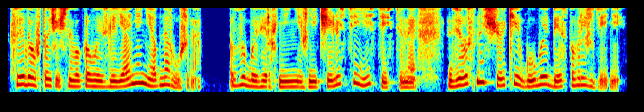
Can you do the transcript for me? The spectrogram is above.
следов точечного кровоизлияния не обнаружено. Зубы верхней и нижней челюсти естественные, десны, щеки и губы без повреждений.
